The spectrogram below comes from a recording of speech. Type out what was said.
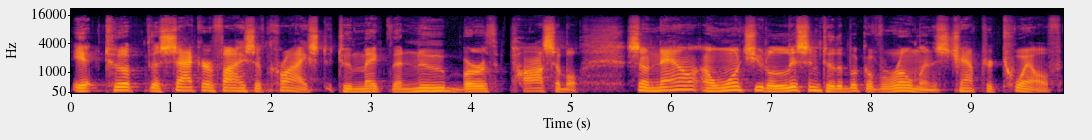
It took the sacrifice of Christ to make the new birth possible. So now I want you to listen to the book of Romans, chapter 12.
